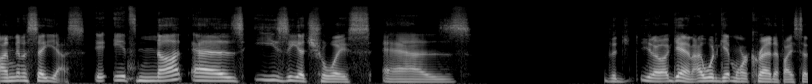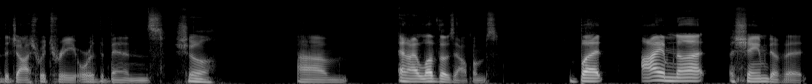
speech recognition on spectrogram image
I'm gonna say yes. It, it's not as easy a choice as the you know again I would get more credit if I said the Joshua Tree or the Bends. Sure. Um, and I love those albums, but I am not ashamed of it.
